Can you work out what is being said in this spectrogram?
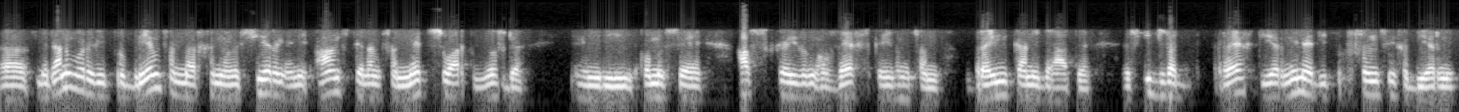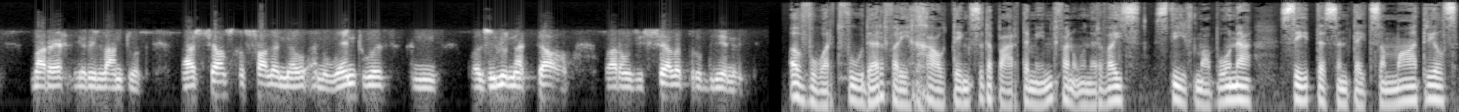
uh met ander woorde die probleem van marginalisering en die aanstelling van net swart hoofde en die kom ons sê afskrywing of wegskrywing van breinkandidate is iets wat reg deur nie net die provinsie gebeur nie, maar reg deur die land ook. Daar selfs gevalle nou in Wentworth en KwaZulu-Natal waar ons dieselfde probleem het. 'n Woordvoerder vir die Gautengse Departement van Onderwys, Steve Mabona, sê tussentydse maatreëls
